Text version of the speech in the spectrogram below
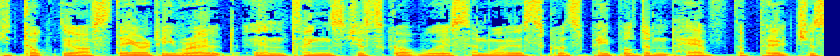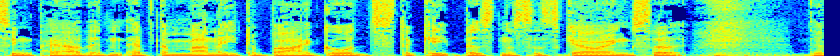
you took the austerity route and things just got worse and worse because people didn't have the purchasing power. They didn't have the money to buy goods to keep businesses going. So they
